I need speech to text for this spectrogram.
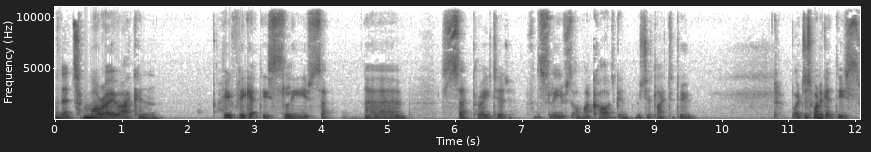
And then tomorrow I can hopefully get these sleeves um, separated for the sleeves on my cardigan, which I'd like to do. But I just want to get these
